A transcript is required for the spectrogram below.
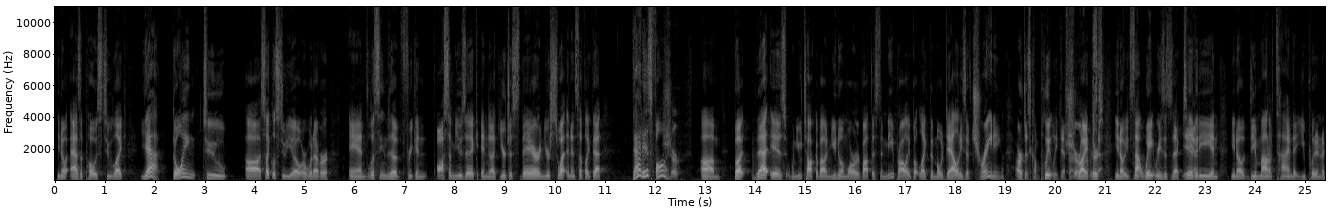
you know, as opposed to like, yeah, going to uh, Cycle Studio or whatever and listening to freaking awesome music and like you're just there and you're sweating and stuff like that. That is fun. Sure. Um, but that is when you talk about, and you know more about this than me probably, but like the modalities of training are just completely different, Sure, right? 100%. There's, you know, it's not weight resistance activity and, you know, the amount of time that you put in a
